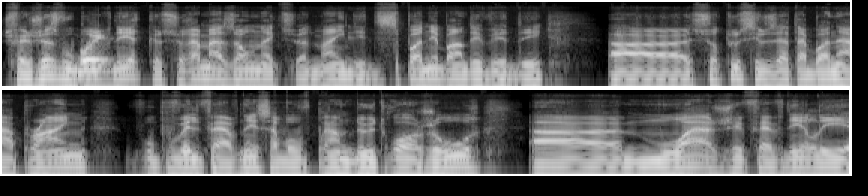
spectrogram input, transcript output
je fais juste vous prévenir que sur Amazon actuellement, il est disponible en DVD. Euh, surtout si vous êtes abonné à Prime, vous pouvez le faire venir, ça va vous prendre deux, trois jours. moi, j'ai fait venir les,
